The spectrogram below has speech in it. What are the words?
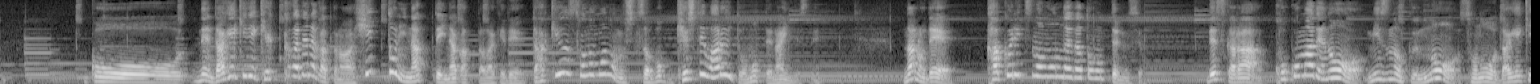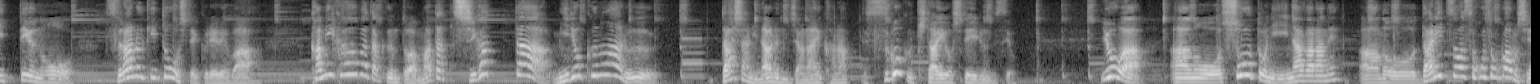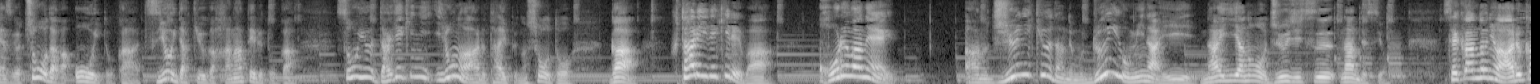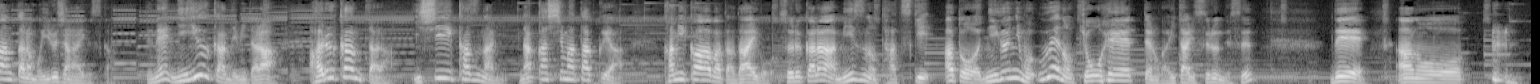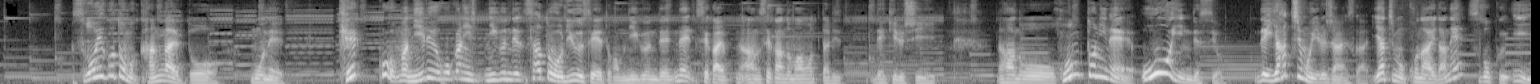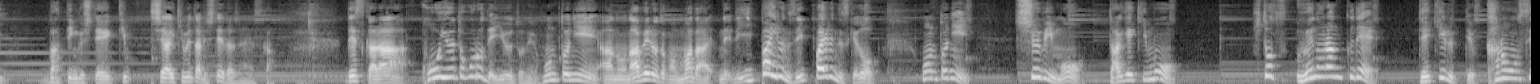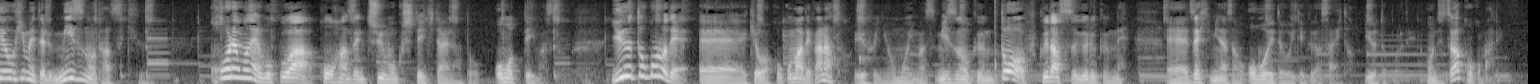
こうね打撃で結果が出なかったのはヒットになっていなかっただけで打球そのものの質は僕決して悪いと思ってないんですねなので確率の問題だと思ってるんですよですからここまでの水野君のその打撃っていうのを貫き通してくれれば上川端君とはまた違った魅力のある打者になるんじゃないかなってすごく期待をしているんですよ。要はあのショートにいながらねあの打率はそこそこかもしれないですけど長打が多いとか強い打球が放てるとかそういう打撃に色のあるタイプのショートが2人できればこれはねあの12球団でも類を見ない内野の充実なんですよ。セカンドにはアルカンタラもいるじゃないですか。でね二遊間で見たらアルカンタラ石井和成中島拓也上川端大悟それから水野達樹あと2軍にも上野恭平ってのがいたりするんです。であの そういうことも考えるともうね結構、まあ、二塁他に2軍で佐藤隆星とかも2軍でね世界あのセカンド守ったりできるしあの本当にね多いんですよ。で八千もいるじゃないですか。八千もこの間ねすごくいいバッティングして試合決めたりしてたじゃないですか。ですからこういうところで言うとね本当にあのナベルとかもまだ、ね、いっぱいいるんですいっぱいいるんですけど本当に守備も打撃も一つ上のランクでできるっていう可能性を秘めてる水野達樹君。これもね僕は後半戦注目していきたいなと思っています。というところで、えー、今日はここまでかなというふうに思います。水野くんと福田卓くんね、えー、ぜひ皆さん覚えておいてくださいというところで本日はここまで。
